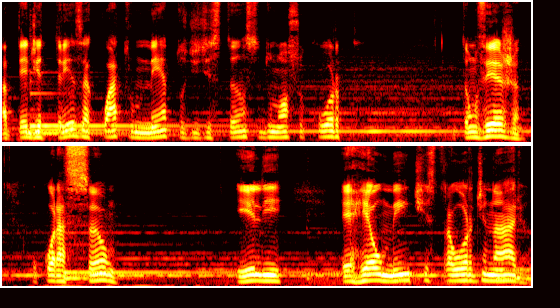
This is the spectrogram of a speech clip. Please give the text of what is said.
até de 3 a 4 metros de distância do nosso corpo. Então veja, o coração ele é realmente extraordinário,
